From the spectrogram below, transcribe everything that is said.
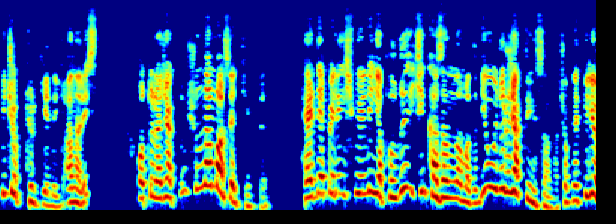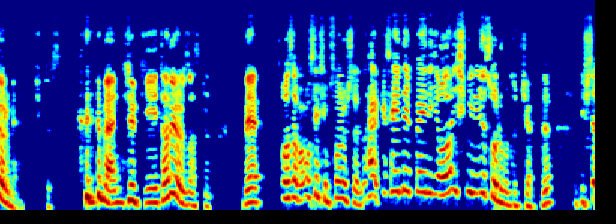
birçok Türkiye'deki analist oturacaktı. Şundan bahsedecekti. HDP ile işbirliği yapıldığı için kazanılamadı diye uyduracaktı insanlar. Çok net biliyorum yani açıkçası. ben Türkiye'yi tanıyoruz az çok. Ve o zaman o seçim sonuçlarında herkes HDP ile olan işbirliğini sorumlu tutacaktı. İşte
